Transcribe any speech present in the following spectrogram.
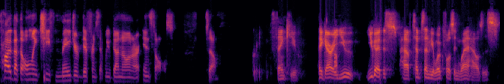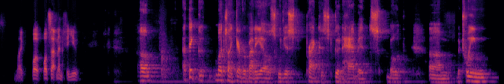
probably about the only chief major difference that we've done on our installs. So great, thank you. Hey Gerry, you you guys have 10% of your workforce in warehouses. Like, what what's that meant for you? Um, I think much like everybody else, we just practiced good habits both um, between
